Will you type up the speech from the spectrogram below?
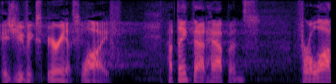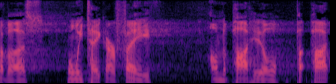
as you've experienced life. I think that happens for a lot of us when we take our faith on the pot, pot,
